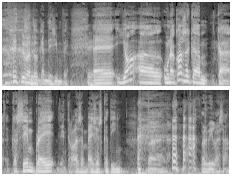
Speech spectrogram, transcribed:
sobretot sí. que et deixin fer sí. eh, jo, eh, una cosa que, que, que sempre he entre les enveges que tinc per, per Vilassar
